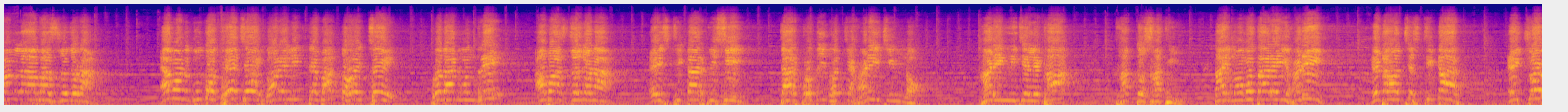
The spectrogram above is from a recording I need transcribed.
বাংলা আবাস যোজনা। এমন গুতো খেয়েছে, ঘরে লিখতে বাধ্য হয়েছে প্রধানমন্ত্রী আবাস যোজনা। এই স্টিকার পিসি, যার প্রতীক হচ্ছে হাড়ি চিহ্ন। হাড়ির নিচে লেখা, খাদ্য সাথী। তাই মমতার এই হাড়ি, এটা হচ্ছে স্টিকার। এই চোর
